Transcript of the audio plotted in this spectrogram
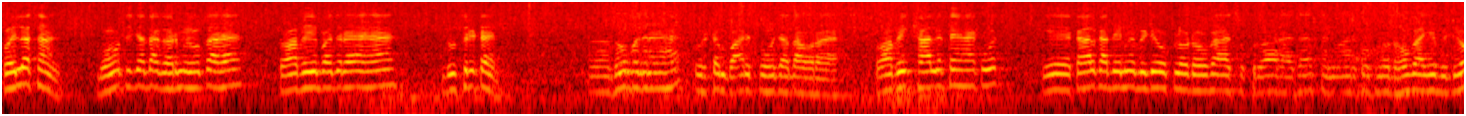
कोयला साँझ, बहुत ही ज़्यादा गर्मी होता है। तो अभी बज रहे हैं दूसरी टाइम दो बज रहे हैं, उस टाइम बारिश बहुत ज़्यादा हो रहा है। तो अभी खा लेते हैं कुछ। ये कल का दिन में वीडियो अपलोड होगा, आज शुक्रवार है शनिवार को अपलोड होगा ये वीडियो।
